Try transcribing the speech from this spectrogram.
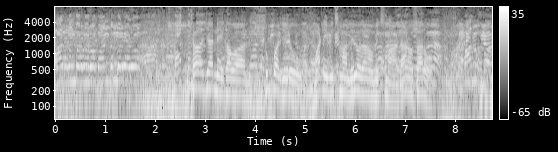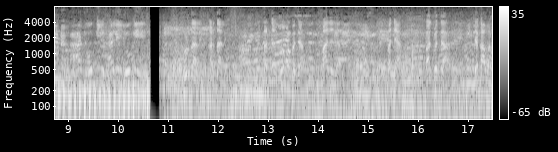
પાંચ નંબર મારો પાંચ નંબર મારો છ હજાર ને એકાવન સુપર જીરું. માટી મિક્સમાં લીલો દાણો મિક્સમાં દાણો સારો. સુડતાલીસ અડતાલીસ અડતાલીસ. ઓગણ પચાસ. પાંચ હજાર. પચાસ. પાંચ પચાસ. એકાવન.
